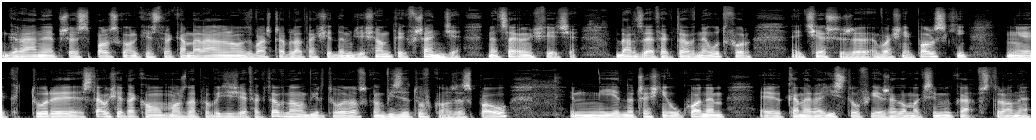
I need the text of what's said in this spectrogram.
grane przez Polską Orkiestrę Kameralną, zwłaszcza w latach 70. wszędzie, na całym świecie. Bardzo efektowny utwór, cieszy, że właśnie polski, który stał się taką, można powiedzieć, efektowną, wirtuozowską wizytówką zespołu, jednocześnie ukłonem kameralistów Jerzego Maksymiuka w stronę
